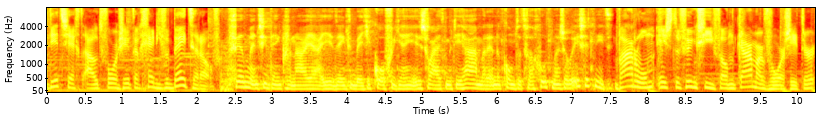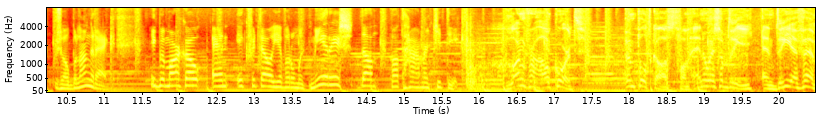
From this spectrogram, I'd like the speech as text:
Dit zegt oud-voorzitter Gerdy Verbeet erover. Veel mensen denken van nou ja, je drinkt een beetje koffie en je zwaait met die hamer en dan komt het wel goed, maar zo is het niet. Waarom is de functie van Kamervoorzitter zo belangrijk? Ik ben Marco en ik vertel je waarom het meer is dan wat hamertje tik. Lang verhaal kort. Een podcast van NOS op 3 en 3FM.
